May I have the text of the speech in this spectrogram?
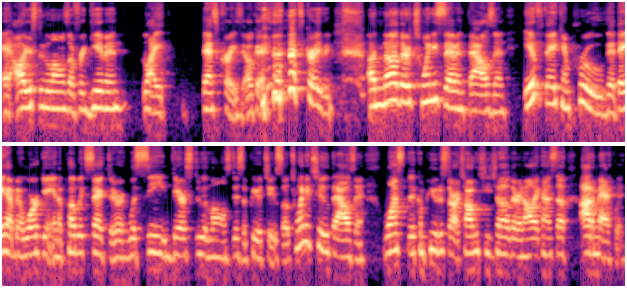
and all your student loans are forgiven, like, that's crazy. Okay. That's crazy. Another 27,000 if they can prove that they have been working in a public sector would see their student loans disappear too so 22000 once the computers start talking to each other and all that kind of stuff automatically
